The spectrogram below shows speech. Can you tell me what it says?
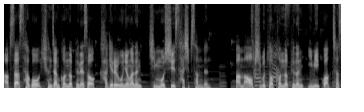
압사 사고 현장 건너편에서 가게를 운영하는 김모 씨 43는 밤 9시부터 건너편은 이미 꽉 차서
